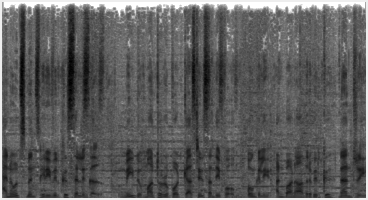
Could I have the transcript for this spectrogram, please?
அனௌன்ஸ்மெண்ட் பிரிவிற்கு செல்லுங்கள். மீண்டும் மற்றொரு பாட்காஸ்டில் சந்திப்போம். உங்களின் அன்பான ஆதரவிற்கு நன்றி.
